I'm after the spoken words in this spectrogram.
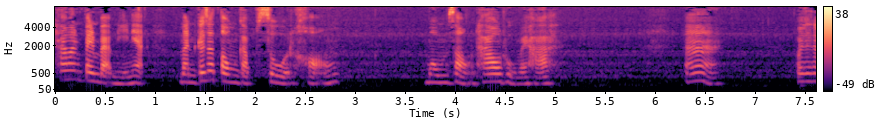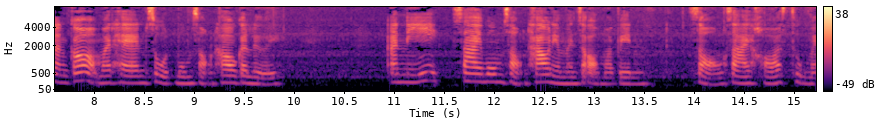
ถ้ามันเป็นแบบนี้เนี่ย มันก็จะตรงกับสูตรของมุม 2 เท่าถูกไหมคะ อ่า เพราะฉะนั้นก็มาแทนสูตรมุม 2 เท่ากันเลย อันนี้ไซน์มุม 2 เท่าเนี่ยมันจะออกมาเป็น2ไซน์ cos ถูกไหม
